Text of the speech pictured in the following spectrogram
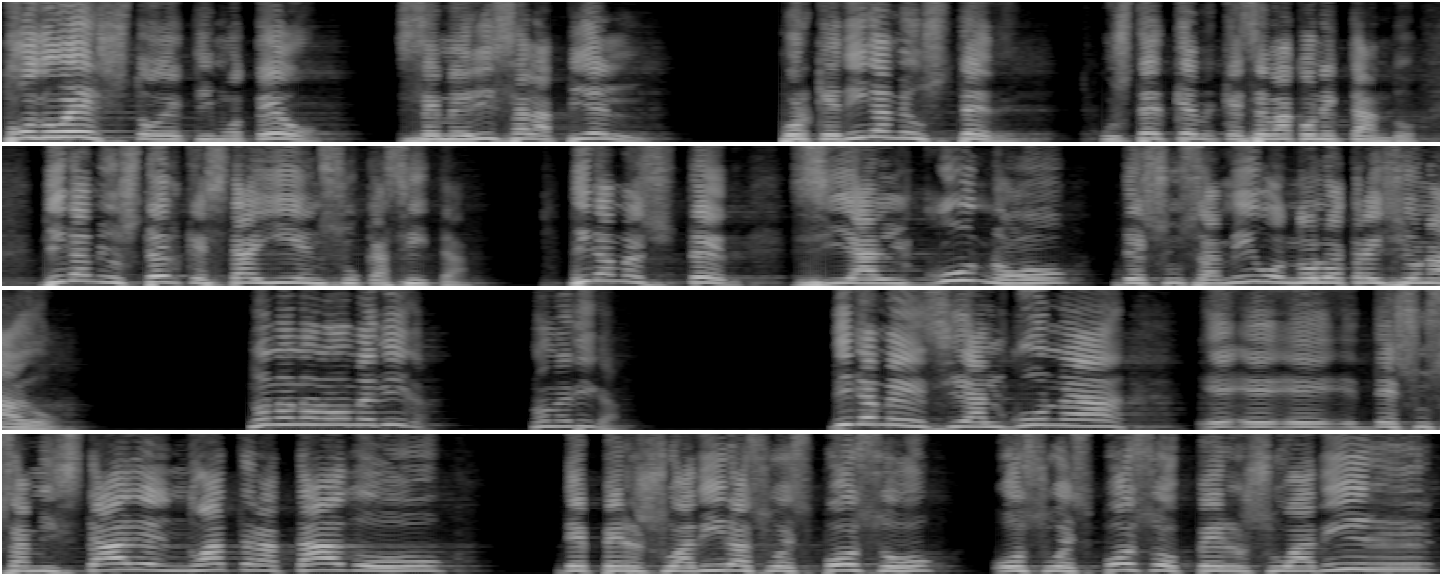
Todo esto de Timoteo se me la piel, porque dígame usted, usted que, que, se va conectando, dígame usted que está ahí en su casita, dígame usted si alguno de sus amigos no lo ha traicionado. No, no, no, no me diga, no me diga. Dígame si alguna eh, eh, eh, de sus amistades no ha tratado de persuadir a su esposo o su esposo persuadir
